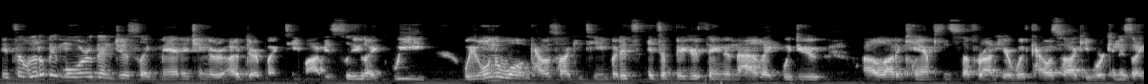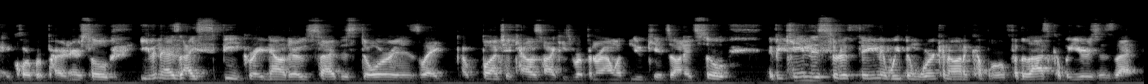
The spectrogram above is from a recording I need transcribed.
it's a little bit more than just like managing a, a dirt bike team. Obviously, like we we own the Walton Kawasaki team, but it's it's a bigger thing than that. Like we do a lot of camps and stuff around here with Kawasaki, working as like a corporate partner. So even as I speak right now, there outside this door is like a bunch of Kawasaki's ripping around with new kids on it. So it became this sort of thing that we've been working on a couple for the last couple years. Is that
